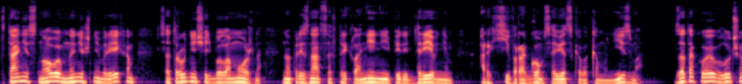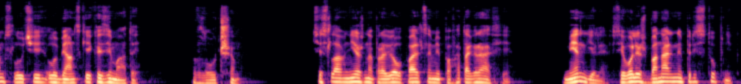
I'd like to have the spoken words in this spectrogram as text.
в тайне с новым нынешним рейхом сотрудничать было можно, но признаться в преклонении перед древним архиврагом советского коммунизма за такое в лучшем случае лубянские казематы. В лучшем. Числав нежно провел пальцами по фотографии. Менгеле всего лишь банальный преступник,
